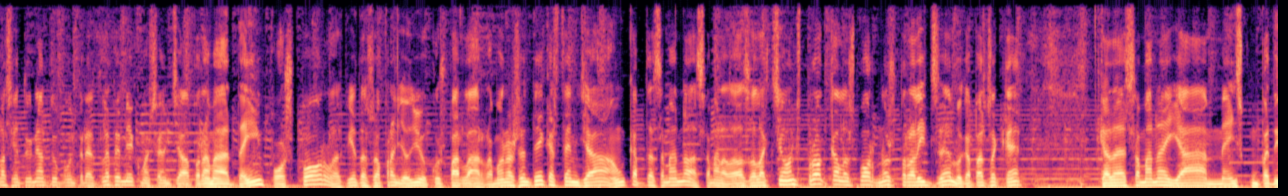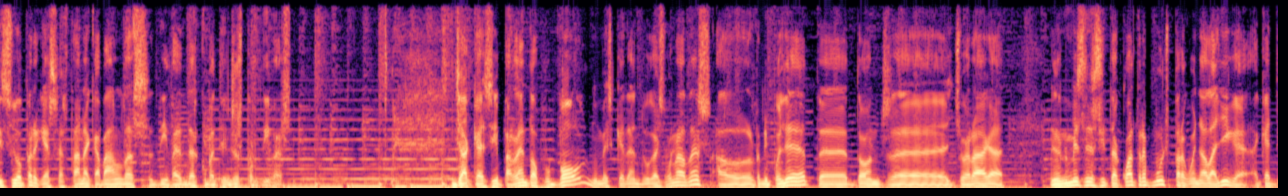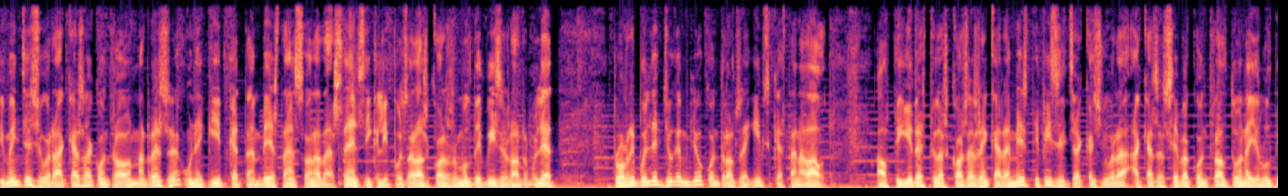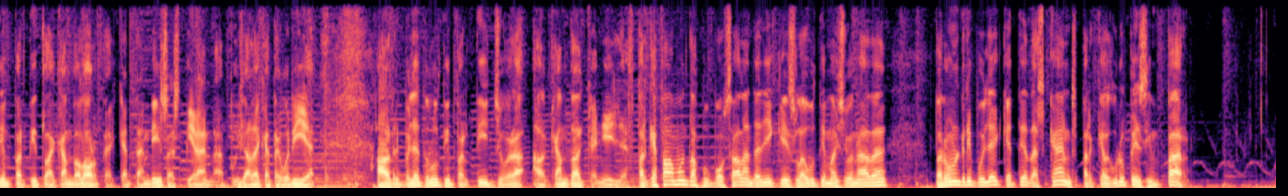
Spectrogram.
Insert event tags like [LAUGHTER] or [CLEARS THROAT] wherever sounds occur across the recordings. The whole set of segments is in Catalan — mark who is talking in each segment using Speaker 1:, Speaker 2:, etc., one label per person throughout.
Speaker 1: tarda. Estem a la sintonia 1.3 l'FM. Comencem ja el programa d'Infosport. Les vies de Sofran Llodio, que us parla Ramon Argenter, que estem ja a un cap de setmana, la setmana de les eleccions, però que l'esport no es paralitza. El que passa que cada setmana hi ha menys competició perquè s'estan acabant les diferents competicions esportives. Ja que si parlem del futbol, només queden dues jornades, el Ripollet eh, doncs, eh, jugarà Només necessita 4 punts per guanyar la Lliga. Aquest diumenge jugarà a casa contra el Manresa, un equip que també està en zona d'ascens i que li posarà les coses molt difícils al Ripollet. Però el Ripollet juga millor contra els equips que estan a dalt. El Figueres té les coses encara més difícils, ja que jugarà a casa seva contra el Tona i l'últim partit al camp de l'Horta, que també és aspirant a pujar de categoria. El Ripollet, l'últim partit, jugarà al camp del Canyelles. Perquè fa el món del futbol sala han de dir que és l'última jornada per un Ripollet que té descans, perquè el grup és impar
